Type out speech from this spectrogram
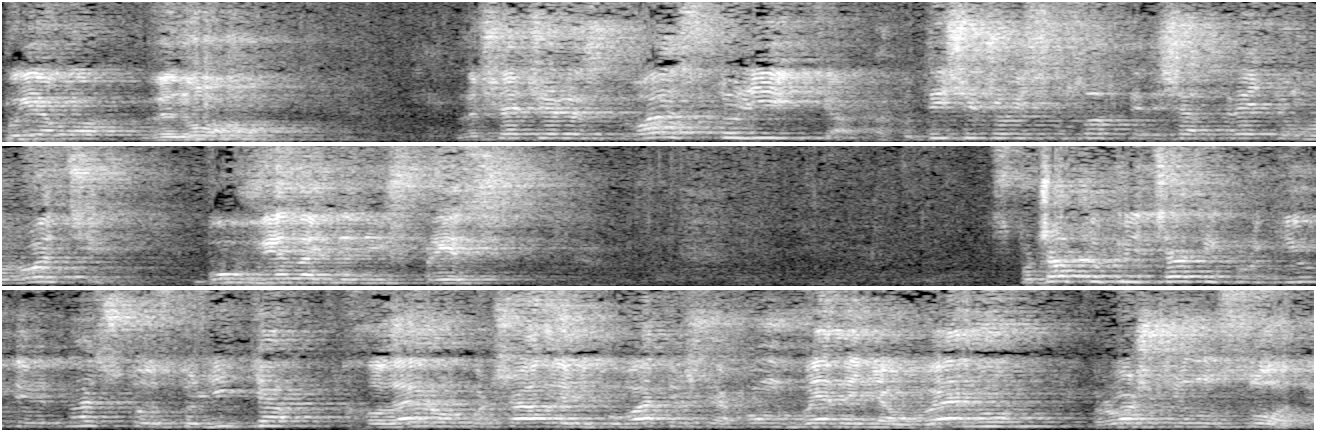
пиво, вино. Лише через два століття, у 1853 році, був винайдений шприц. З початку 30-х років 19 століття холеру почали лікувати шляхом введення в вену розчину соди.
